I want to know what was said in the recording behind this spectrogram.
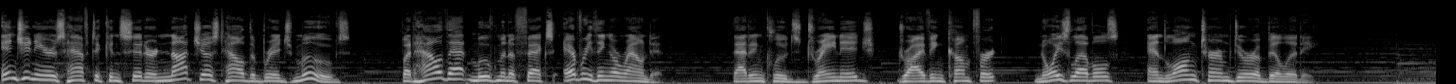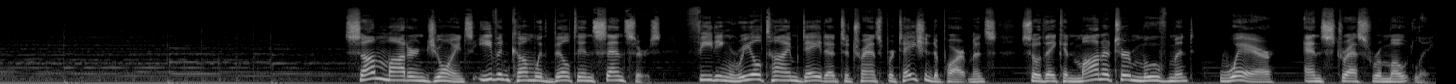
Engineers have to consider not just how the bridge moves, but how that movement affects everything around it. That includes drainage, driving comfort, noise levels, and long-term durability. Some modern joints even come with built-in sensors, feeding real-time data to transportation departments so they can monitor movement, wear, and stress remotely.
